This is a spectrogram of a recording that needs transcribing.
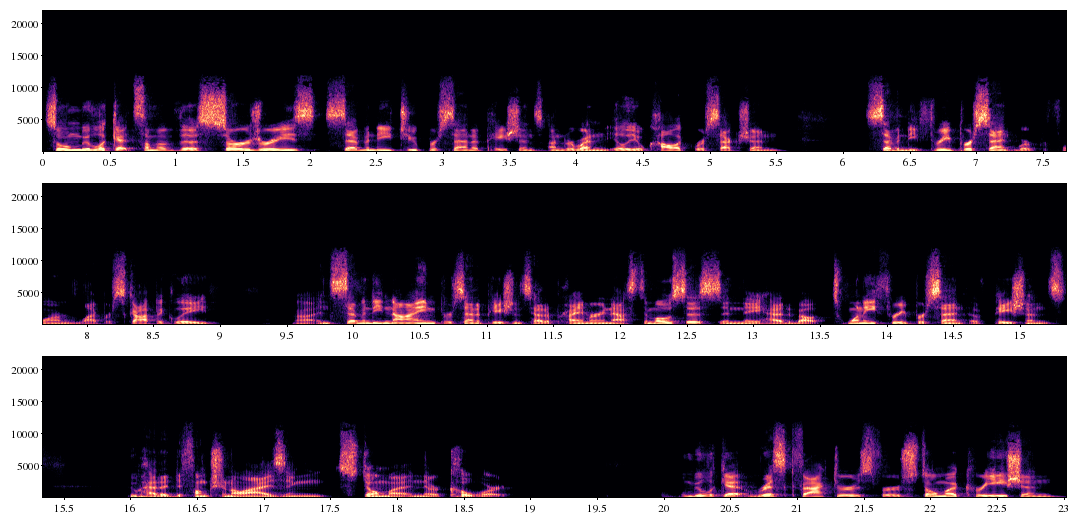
So when we look at some of the surgeries, 72% of patients underwent an ileocolic resection, 73% were performed laparoscopically, uh, and 79% of patients had a primary anastomosis, and they had about 23% of patients who had a defunctionalizing stoma in their cohort. When we look at risk factors for stoma creation,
